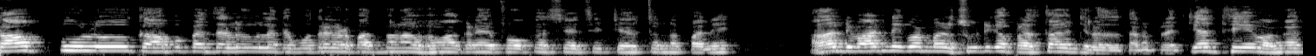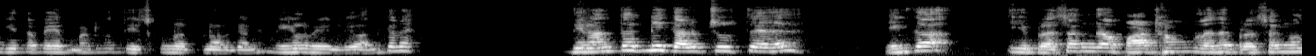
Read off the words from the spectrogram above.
కాపులు కాపు పెద్దలు లేకపోతే ముద్రగడ పద్మనాభం అక్కడే ఫోకస్ చేసి చేస్తున్న పని. అలాంటి వాటిని కూడా మరి సూటిగా ప్రస్తావించలేదు. తన ప్రత్యర్థి వంగా గీత పేరు మటుకు తీసుకున్నట్టున్నారు కానీ మిగిలిన మిగిలిన లేవు. అందుకనే దీని అంతటినీ కలిపి చూస్తే ఇంకా ఈ ప్రసంగ పాఠం లేదా ప్రసంగం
